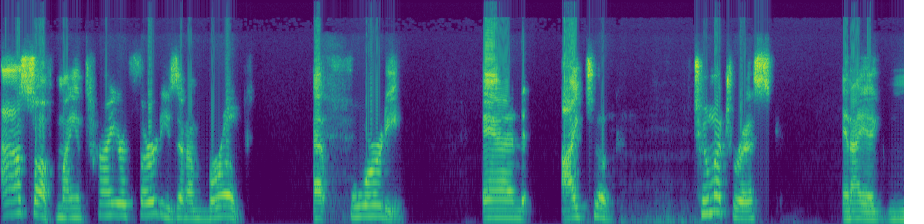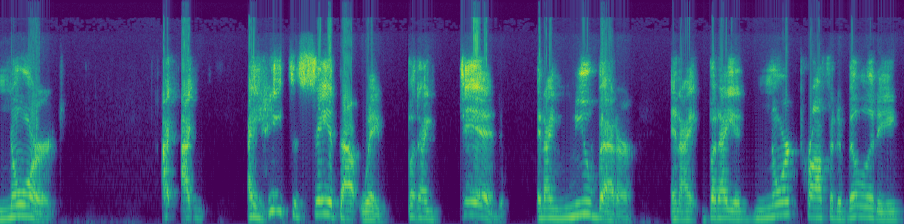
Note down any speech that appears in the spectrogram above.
ass off my entire 30s and I'm broke at 40. And I took too much risk and I ignored. I, I, I hate to say it that way, but I did. And I knew better. And I, but I ignored profitability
